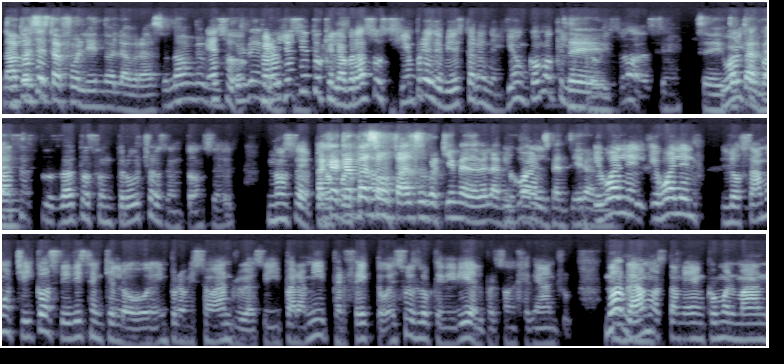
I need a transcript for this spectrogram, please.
No, pero Entonces- sí está full lindo el abrazo. No, me- Eso, bien. pero yo siento que el abrazo siempre debía estar en el guion. ¿Cómo que lo Sí. improvisabas? Sí. Sí, Igual totalmente. capaz estos datos son truchos, entonces, no sé. Pero por capaz ejemplo, son falsos porque me debe la mitad, Igual- es mentira. ¿no? Igual, el, igual el, los amo chicos y dicen que lo improvisó Andrew, así, y para mí, perfecto, eso es lo que diría el personaje de Andrew. No hablamos también cómo el man,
